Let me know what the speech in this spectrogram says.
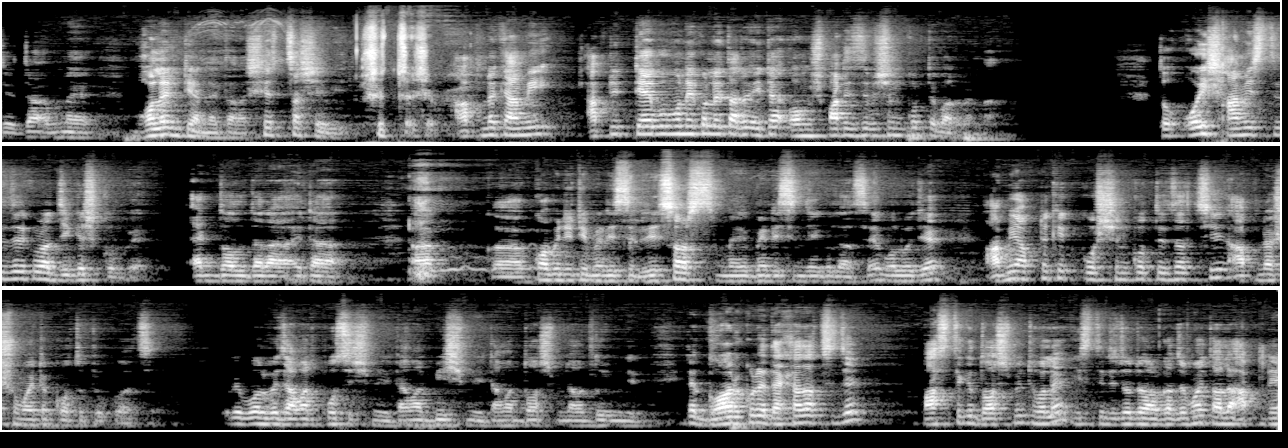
যে যা মানে ভলেন্টিয়ার নেয় তারা স্বেচ্ছাসেবী। স্বেচ্ছাসেবী। আপনাকে আমি আপনি ট্যাবু মনে করলে তারা এটা অংশ পার্টিসিপেশন করতে পারবেন না। তো ওই স্বামী স্ত্রীদেরকে ওরা জিজ্ঞেস করবে একদল যারা এটা কমিউনিটি মেডিসিন রিসোর্স মেডিসিন যেগুলো আছে বলবে যে আমি আপনাকে কোশ্চেন করতে যাচ্ছি আপনার সময়টা কতটুকু আছে? ওরা বলবে যে আমার পঁচিশ মিনিট আমার বিশ মিনিট আমার দশ মিনিট আমার দুই মিনিট। এটা গড় করে দেখা যাচ্ছে যে পাঁচ থেকে দশ মিনিট হলে স্ত্রী যদি অর্গাজম হয় তাহলে আপনি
